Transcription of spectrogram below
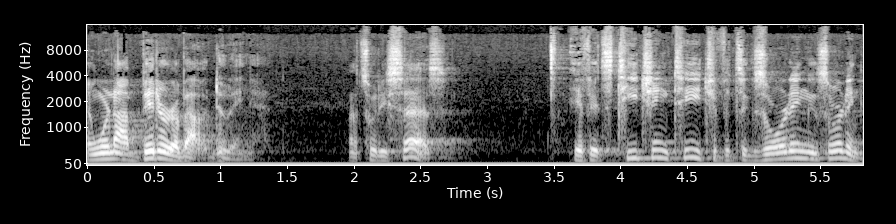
And we're not bitter about doing it. That's what he says. If it's teaching, teach. If it's exhorting, exhorting.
